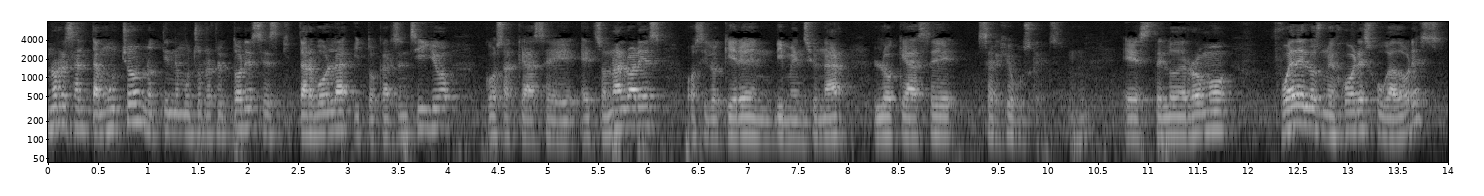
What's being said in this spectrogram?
no resalta mucho, no tiene muchos reflectores, es quitar bola y tocar sencillo, cosa que hace Edson Álvarez, o si lo quieren dimensionar, lo que hace Sergio Busquets. este, lo de Romo fue de los mejores jugadores,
